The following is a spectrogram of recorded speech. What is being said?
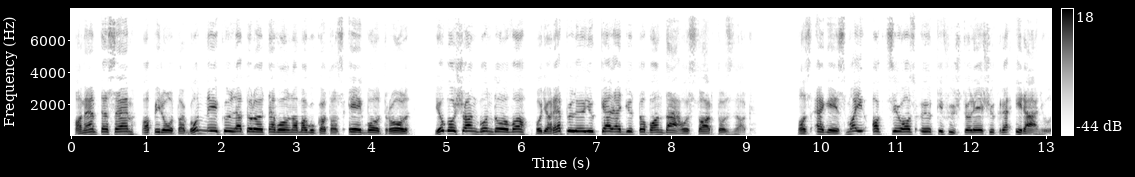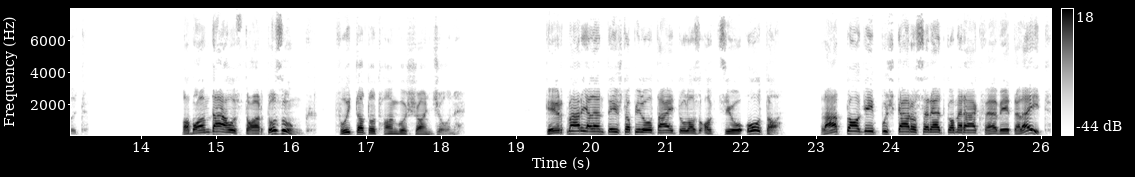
Ha nem teszem, a pilóta gond nélkül letörölte volna magukat az égboltról, jogosan gondolva, hogy a repülőjükkel együtt a bandához tartoznak. Az egész mai akció az ő kifüstölésükre irányult. A bandához tartozunk? Fújtatott hangosan John. Kért már jelentést a pilótáitól az akció óta? Látta a géppuskára szerelt kamerák felvételeit?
